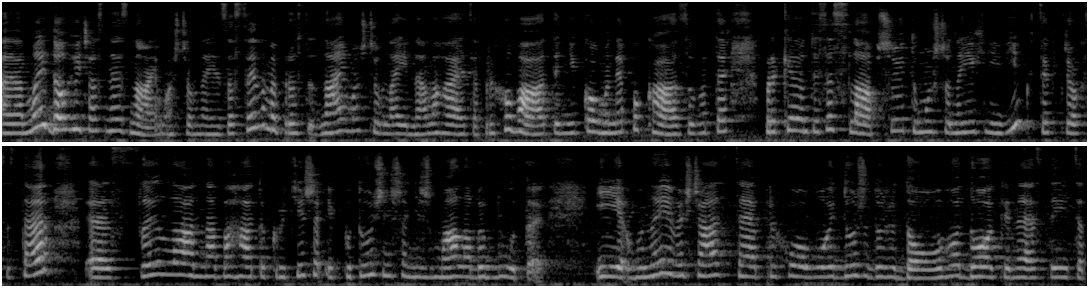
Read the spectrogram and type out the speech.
е, Ми довгий час не знаємо, що в неї за сили. Ми просто знаємо, що вона її намагається приховати, нікому не показувати, прикинутися слабшою, тому що на їхній вік в цих трьох сестер е, сила набагато крутіша і потужніша, ніж мала би бути. І вони весь час це приховують дуже дуже довго, доки не стається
